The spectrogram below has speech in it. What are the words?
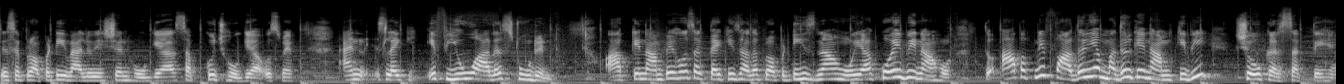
जैसे प्रॉपर्टी वैल्यूएशन हो गया, सब कुछ हो गया उसमें। And it's like if you are a student आपके नाम पे हो सकता है कि ज़्यादा प्रॉपर्टीज़ ना हो या कोई भी ना हो तो आप अपने फादर या मदर के नाम की भी शो कर सकते हैं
